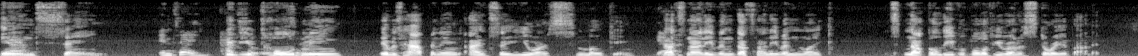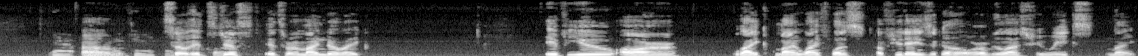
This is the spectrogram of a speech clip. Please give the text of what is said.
yeah. Insane. insane. if you told insane. me it was happening, I'd say you are smoking. yeah. That's not even. That's not even like. It's not believable if you wrote a story about it. yeah. Oh, um, why can't I find So it's quote? just it's a reminder like if you are like my wife was a few days ago or over the last few weeks, like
